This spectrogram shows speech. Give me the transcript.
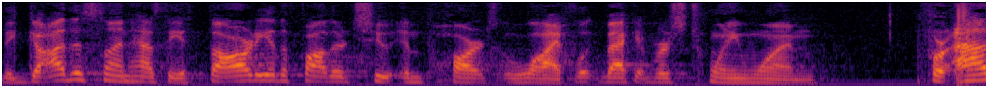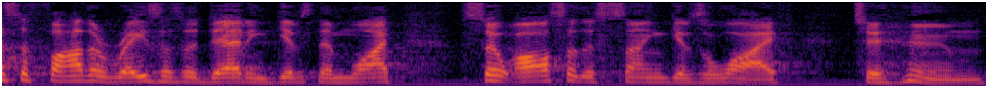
that God the Son has the authority of the Father to impart life. Look back at verse 21. For as the Father raises the dead and gives them life, so also the Son gives life to whom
